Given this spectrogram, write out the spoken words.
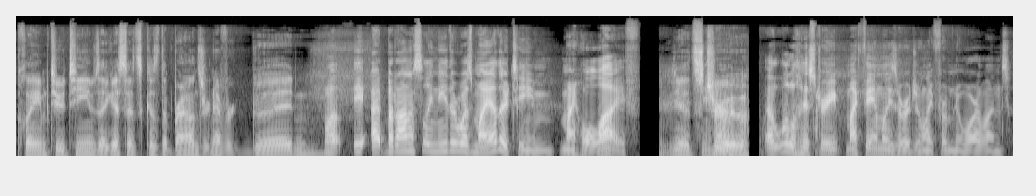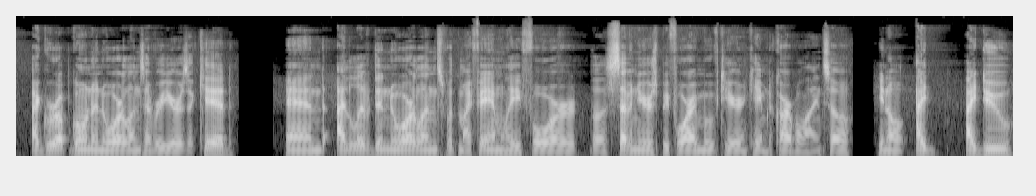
claim two teams. I guess that's because the Browns are never good. well, it, I, but honestly, neither was my other team my whole life. Yeah, it's you true. know. A little history. My family's originally from New Orleans. I grew up going to New Orleans every year as a kid, and I lived in New Orleans with my family for the seven years before I moved here and came to Carboline. So you know, I I do.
